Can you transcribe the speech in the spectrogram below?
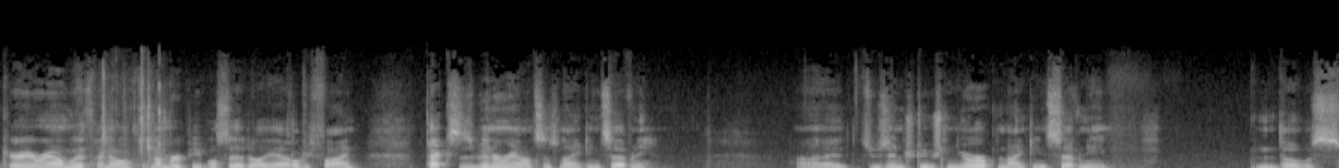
carry around with. I know a number of people said, oh yeah, it'll be fine. PEX has been around since 1970. Uh, it was introduced in Europe in 1970. Those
